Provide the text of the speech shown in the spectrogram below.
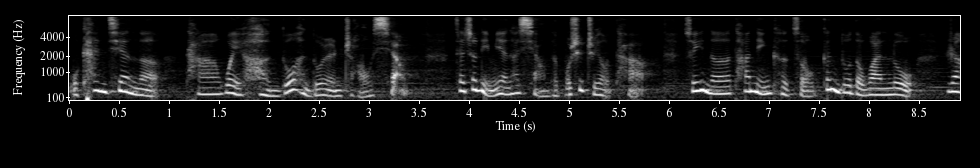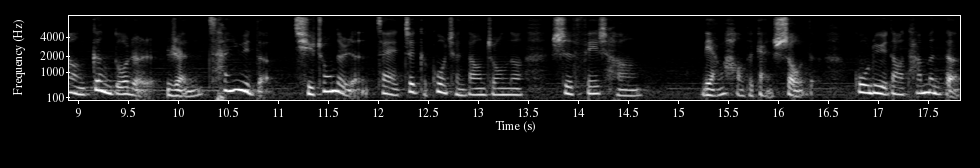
我看见了他为很多很多人着想。在这里面，他想的不是只有他，所以呢，他宁可走更多的弯路，让更多的人参与的其中的人，在这个过程当中呢，是非常良好的感受的，顾虑到他们的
